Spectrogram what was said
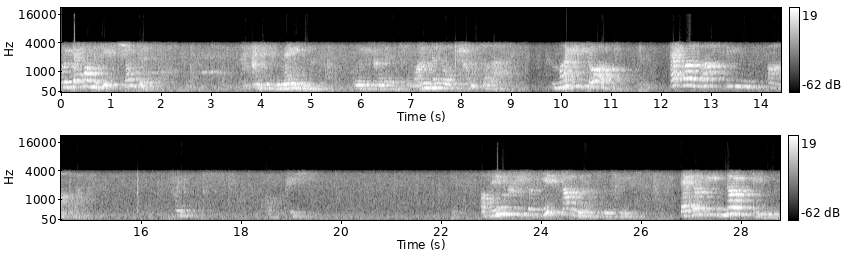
will be upon his shoulders, and his name will be called Wonderful Counselor, Mighty God, Everlasting Father, Prince of Peace. Of the increase of his government increase, there will be no end.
